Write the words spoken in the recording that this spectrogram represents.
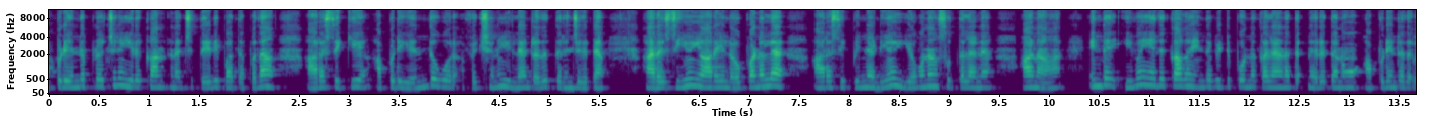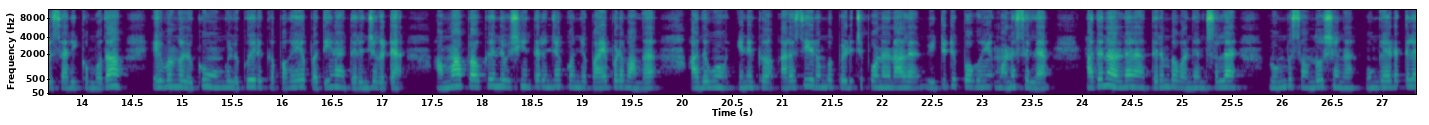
அப்படி எந்த பிரச்சனையும் இருக்கான்னு நினச்சி தேடி பார்த்தப்ப தான் அரசிக்கு அப்படி எந்த ஒரு அஃபெக்ஷனும் இல்லைன்றது தெரிஞ்சுக்கிட்டேன். அரசியும் யாரையும் லவ் பண்ணலை. அரசி பின்னாடியும் எவனும் சுத்தலைன்னு. ஆனால் இந்த இவன் எதுக்காக இந்த வீட்டு பொண்ணு கல்யாணத்தை நிறுத்தணும் அப்படின்றத விசாரிக்கும் போதான் இவங்களுக்கும் உங்களுக்கும் இருக்க பகையை பற்றி நான் தெரிஞ்சுக்கிட்டேன். அம்மா அப்பாவுக்கு இந்த விஷயம் தெரிஞ்சால் கொஞ்சம் பயப்படுவாங்க. அதுவும் எனக்கு அரசியை ரொம்ப பிடிச்சு போனதுனால விட்டுட்டு போகவும் மனசு இல்லை அதனால தான் நான் திரும்ப வந்தேன்னு சொல்ல ரொம்ப சந்தோஷங்க. உங்கள் இடத்துல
